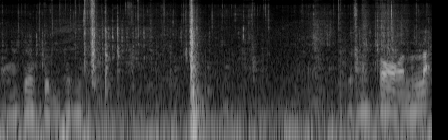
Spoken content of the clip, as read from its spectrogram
อ่าเดี๋ยวขึ้นคนเดี๋ยวต้องต่อนั่นละ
